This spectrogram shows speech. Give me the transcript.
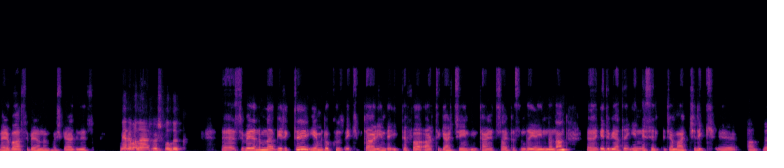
Merhaba Sibel Hanım, hoş geldiniz. Merhabalar, hoş bulduk. Ee, Sibel Hanım'la birlikte 29 Ekim tarihinde ilk defa Artı Gerçeğin internet sayfasında yayınlanan e, Edebiyatta Yeni Nesil Cemaatçilik e, adlı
